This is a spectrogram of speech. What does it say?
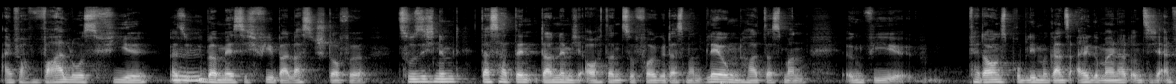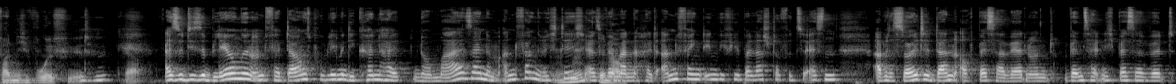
einfach wahllos viel, also mhm. übermäßig viel Ballaststoffe zu sich nimmt. Das hat denn, dann nämlich auch dann zur Folge, dass man Blähungen hat, dass man irgendwie Verdauungsprobleme ganz allgemein hat und sich einfach nicht wohlfühlt. Mhm. Ja. Also diese Blähungen und Verdauungsprobleme, die können halt normal sein am Anfang, richtig? Mhm, also genau. wenn man halt anfängt, irgendwie viel Ballaststoffe zu essen. Aber das sollte dann auch besser werden. Und wenn es halt nicht besser wird,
